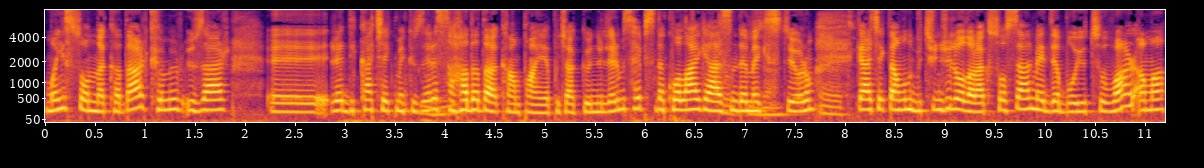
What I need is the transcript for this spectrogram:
Mayıs sonuna kadar kömür üzere dikkat çekmek üzere sahada da kampanya yapacak gönüllülerimiz. Hepsine kolay gelsin Çok demek güzel. istiyorum. Evet. Gerçekten bunun bütüncül olarak sosyal medya boyutu var ama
